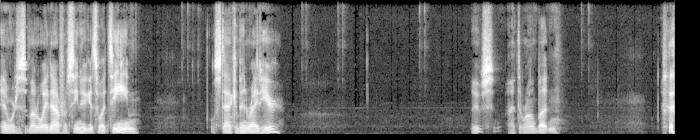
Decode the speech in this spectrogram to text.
And we're just on our way down from seeing who gets what team. We'll stack them in right here. Oops, I hit the wrong button. there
